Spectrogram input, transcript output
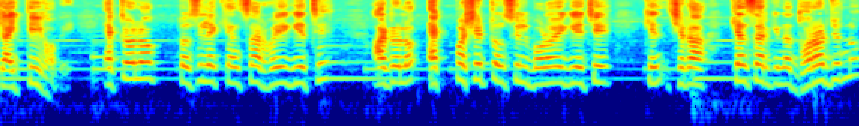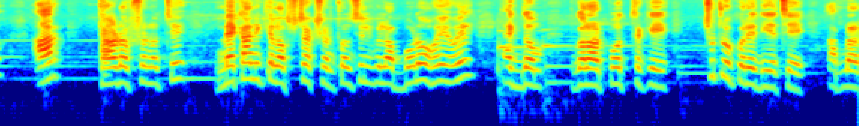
যাইতেই হবে। একটা হলো টনসিলে ক্যান্সার হয়ে গিয়েছে, আরেকটা হলো এক পাশের টনসিল বড় হয়ে গিয়েছে সেটা ক্যান্সার কিনা ধরার জন্য, আর থার্ড অপশন হচ্ছে মেকানিক্যাল অবস্ট্রাকশন টনসিলগুলো বড় হয়ে হয়ে একদম গলার পথটাকে ছোটো করে দিয়েছে। আপনার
